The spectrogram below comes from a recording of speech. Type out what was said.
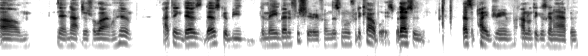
um, and not just rely on him. I think Dez Dez could be the main beneficiary from this move for the Cowboys. But that's just that's a pipe dream. I don't think it's gonna happen.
